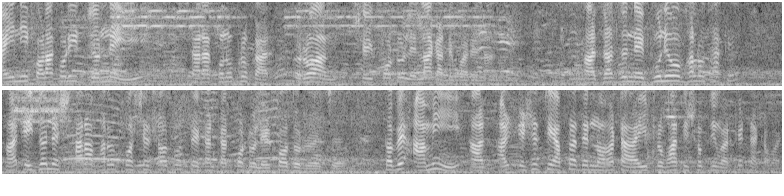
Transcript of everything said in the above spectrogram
আইনি কড়াকড়ির জন্যেই তারা কোনো প্রকার রং সেই পটলে লাগাতে পারে না। আর যার জন্যে গুণেও ভালো থাকে আর এই জন্য সারা ভারতবর্ষের সর্বত্র এখানকার পটলের কদর রয়েছে। তবে আমি আর এসেছি আপনাদের নহাটা এই প্রভাতী সবজি মার্কেট দেখাবার।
